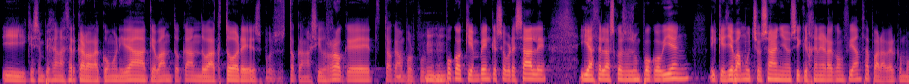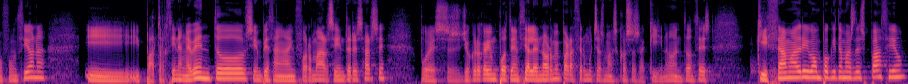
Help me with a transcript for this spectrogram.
y que se empiezan a acercar a la comunidad, que van tocando actores, pues tocan así Rocket, tocan por, un poco a quien ven que sobresale y hace las cosas un poco bien y que lleva muchos años y que genera confianza para ver cómo funciona y, patrocinan eventos y empiezan a informarse e interesarse, pues yo creo que hay un potencial enorme para hacer muchas más cosas aquí, ¿no? Entonces, quizá Madrid va un poquito más despacio,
